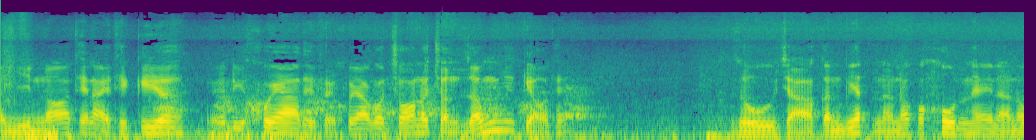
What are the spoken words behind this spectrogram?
Uh, nhìn nó thế này thế kia đi khoe thì phải khoe con chó nó chuẩn giống như kiểu thế. Dù chả cần biết là nó có khôn hay là nó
